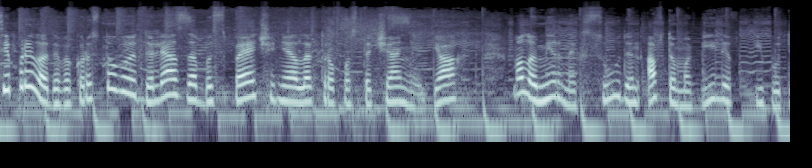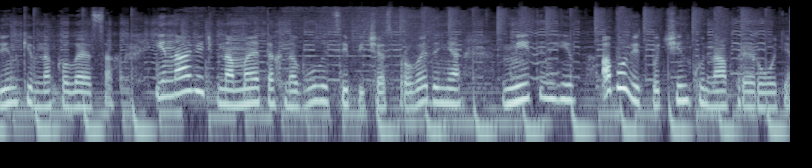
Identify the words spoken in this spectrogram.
Ці прилади використовують для забезпечення електропостачання яхт, маломірних суден, автомобілів і будинків на колесах, і навіть в наметах на вулиці під час проведення мітингів або відпочинку на природі.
